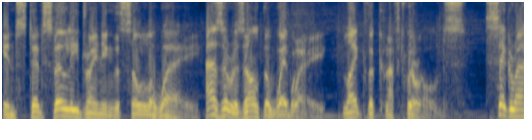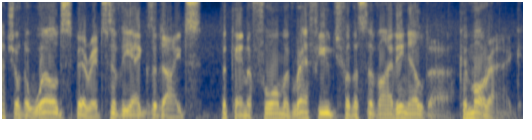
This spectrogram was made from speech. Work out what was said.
instead slowly draining the soul away. As a result the webway, like the craft worlds, Cegorach or the world spirits of the Exodites, became a form of refuge for the surviving Elder. Commorragh,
